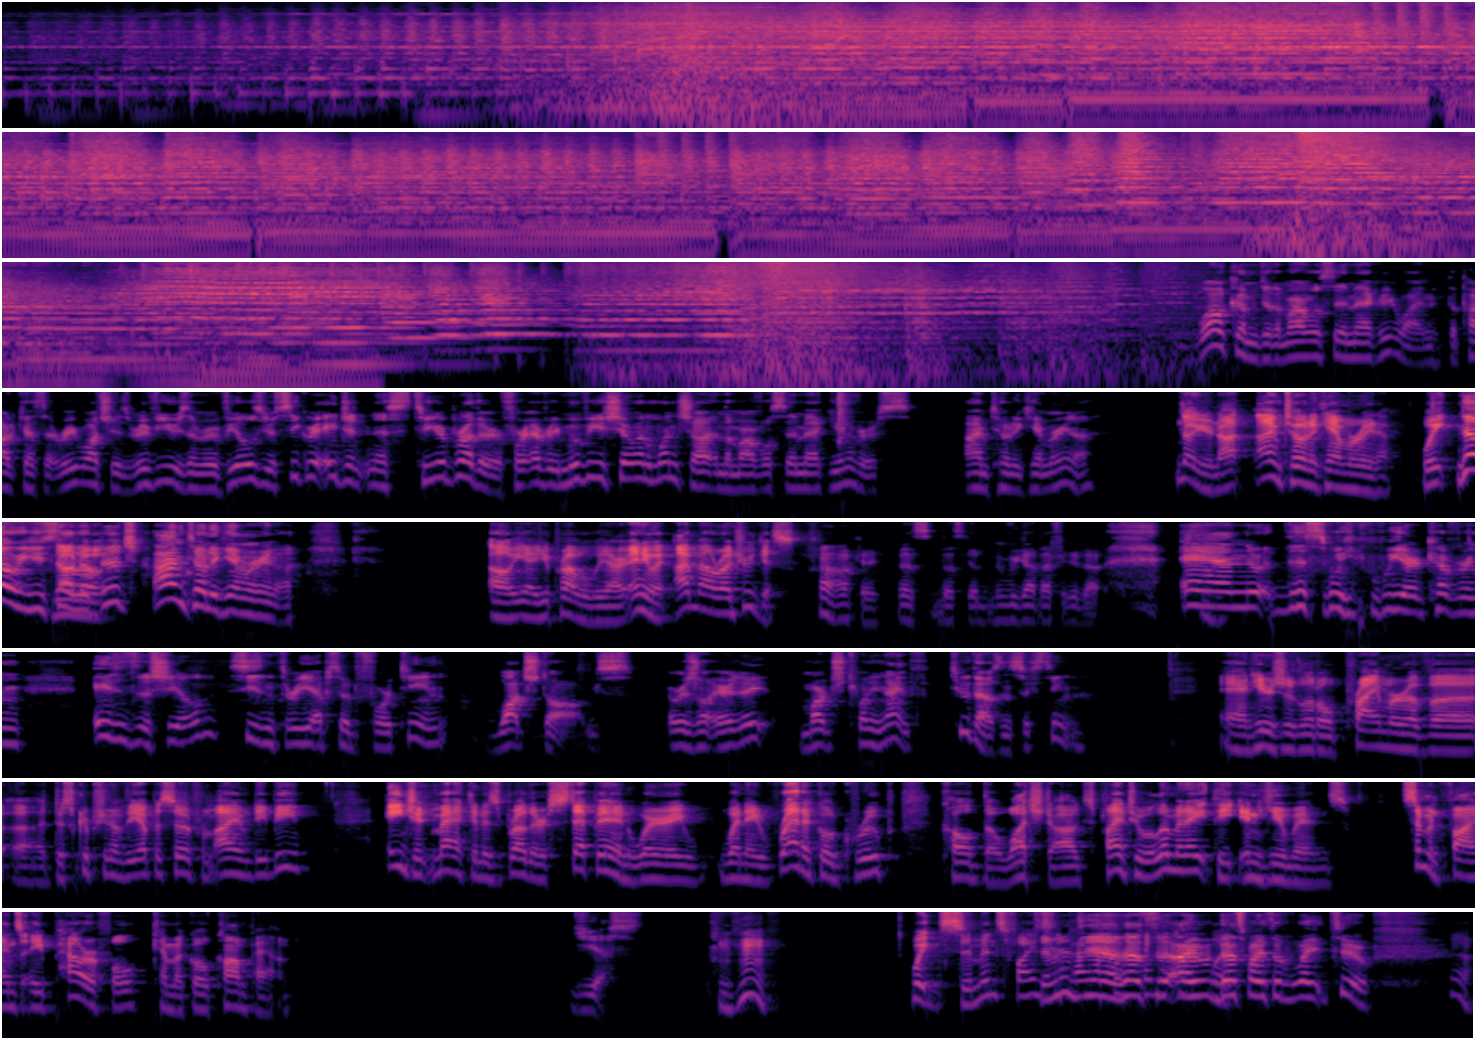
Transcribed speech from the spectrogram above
Thank you. Welcome to the Marvel Cinematic Rewind, the podcast that rewatches, reviews, and reveals your secret agentness to your brother for every movie, show, and one shot in the Marvel Cinematic Universe. I'm Tony Camarina. No, you're not. I'm Tony Camarina. Wait. No, you son No, of a bitch! I'm Tony Camarina. Oh, yeah, you probably are. Anyway, I'm Mal Rodriguez. Oh, okay, that's that's good. We got that figured out. And this week we are covering Agents of Shield, season three, episode fourteen, Watchdogs. Original air date March 29th, 2016. And here's your little primer of a, a description of the episode from IMDb. Agent Mac and his brother step in where a, when a radical group called the Watchdogs plan to eliminate the Inhumans. Simon finds a powerful chemical compound. Yes, Mm-hmm. Wait, Simmons finds Simmons. Yeah, that's I, that's why I said wait too. Yeah.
